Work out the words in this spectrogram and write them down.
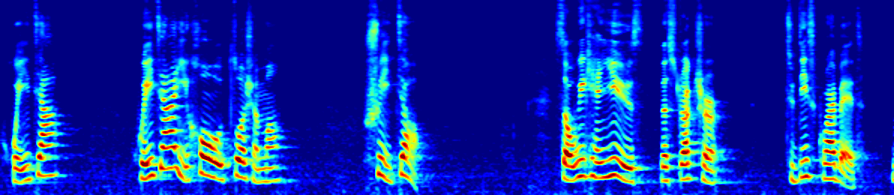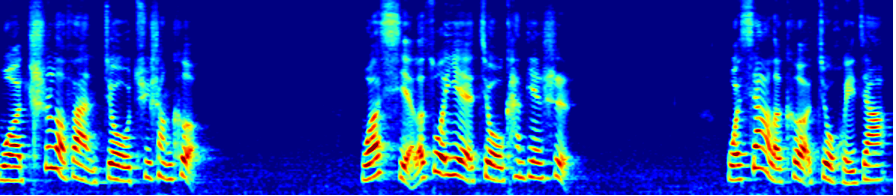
回家。回家以后做什么？睡觉。So we can use the structure to describe it. 我吃了饭就去上课。我写了作业就看电视。我下了课就回家。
